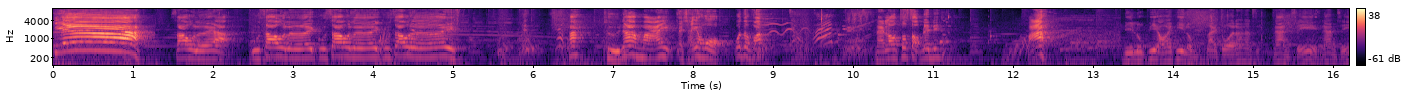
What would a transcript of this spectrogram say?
เย้เศร้าเลยอะ กูเศร้าเลย กูเศร้าเลย กูเศร้าเลยฮะถือหน้าไม้แต่ใช้หอกว่าแต่ฟักไหนลองทดสอบเล่นดิปะดีลูกพี่เอาให้พี่หลงหลายตัวนะนั่นสิ นั่นสิ นั่นสิ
